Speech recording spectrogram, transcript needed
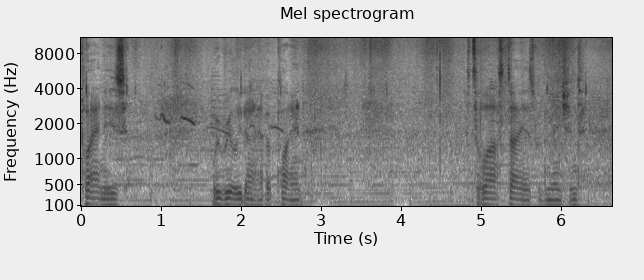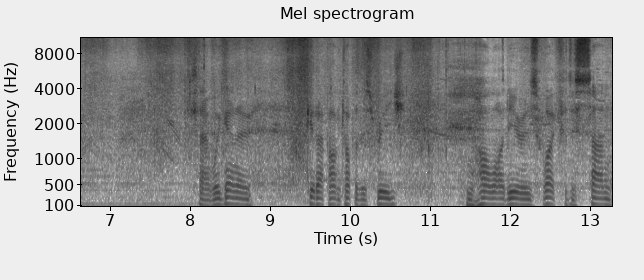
Plan is we really don't have a plan. It's the last day, as we've mentioned. So we're going to get up on top of this ridge, and the whole idea is wait for the sun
